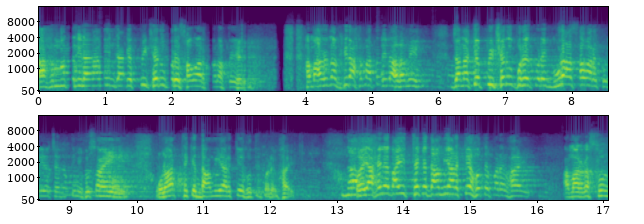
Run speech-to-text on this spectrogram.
রাহমাতুল আলামিন যাকে পিঠের উপরে সওয়ার করাতেন। আমার নবী রাহমাতুল আলামিন জানাকে পিঠের উপরে করে গুড়া সাওয়ার করিয়েছেন তিনি হুসাইন। ওনার থেকে দামি আর কে হতে পারে ভাই? ওই আহলে বাইত থেকে দামি আর কে হতে পারে ভাই? আমার রসুল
